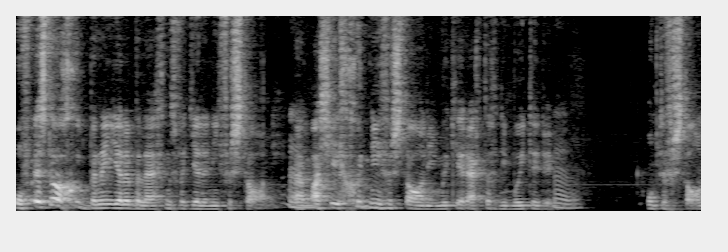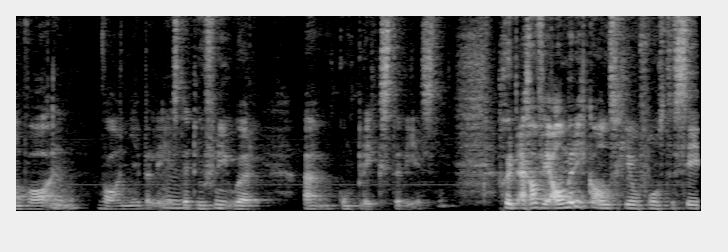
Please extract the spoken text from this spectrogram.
Of is daar goed binne julle beleggings wat jy nie verstaan nie? Ehm um, as jy goed nie verstaan nie, moet jy regtig die moeite doen. Hmm om te verstaan waarin mm. waarin jy belê. Mm. Dit hoef nie oor um, kompleks te wees nie. Goed, ek gaan vir Elmarie kans gee om vir ons te sê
